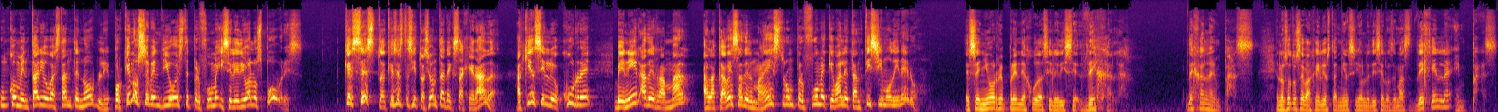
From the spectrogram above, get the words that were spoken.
un comentario bastante noble. ¿Por qué no se vendió este perfume y se le dio a los pobres? ¿Qué es esto? ¿Qué es esta situación tan exagerada? ¿A quién se le ocurre venir a derramar a la cabeza del maestro un perfume que vale tantísimo dinero? El Señor reprende a Judas y le dice, déjala déjala en paz. En los otros evangelios también el Señor le dice a los demás, déjenla en paz.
